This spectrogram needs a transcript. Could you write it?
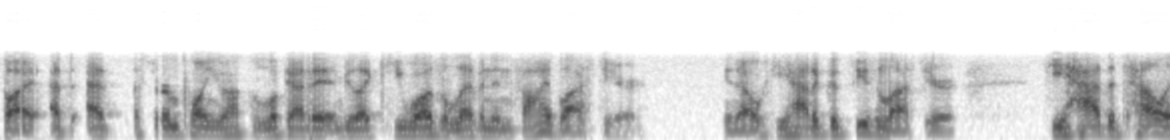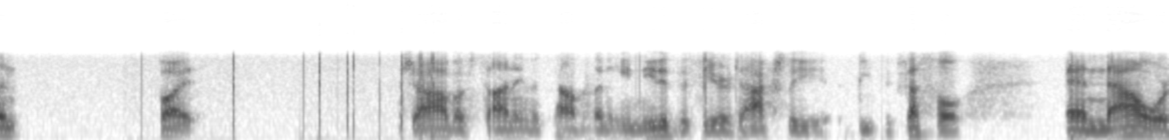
But at at a certain point, you have to look at it and be like, he was 11 and five last year. You know, he had a good season last year. He had the talent, but job of signing the talent that he needed this year to actually be successful. And now we're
